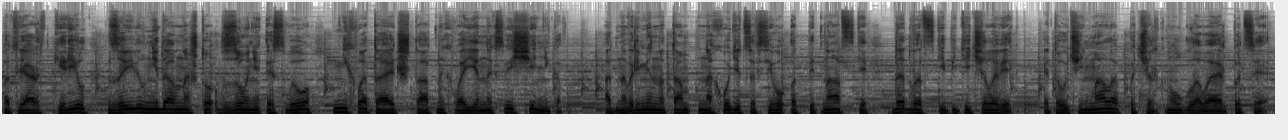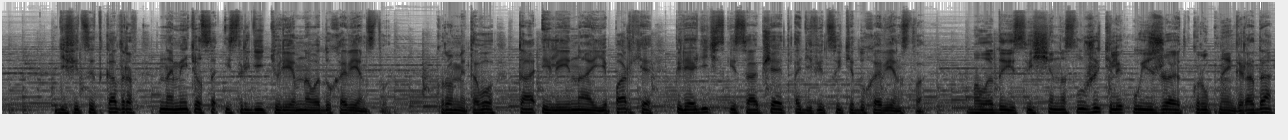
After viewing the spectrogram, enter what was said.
Патриарх Кирилл заявил недавно, что в зоне СВО не хватает штатных военных священников. Одновременно там находится всего от 15 до 25 человек. Это очень мало, подчеркнул глава РПЦ. Дефицит кадров наметился и среди тюремного духовенства – Кроме того, та или иная епархия периодически сообщает о дефиците духовенства. Молодые священнослужители уезжают в крупные города,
